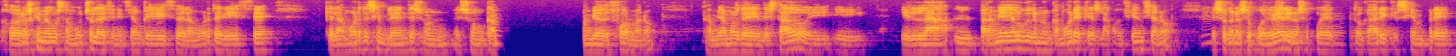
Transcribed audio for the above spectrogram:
joder, es que me gusta mucho la definición que dice de la muerte, que dice que la muerte simplemente es un, es un cambio de forma, ¿no? Cambiamos de, estado y, la, para mí hay algo que nunca muere, que es la conciencia, ¿no? Eso que no se puede ver y no se puede tocar y que siempre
